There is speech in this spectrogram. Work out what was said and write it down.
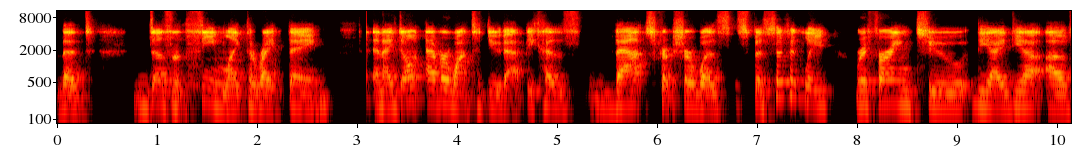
that doesn't seem like the right thing. And I don't ever want to do that because that scripture was specifically referring to the idea of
